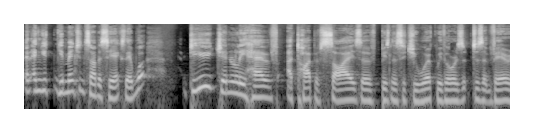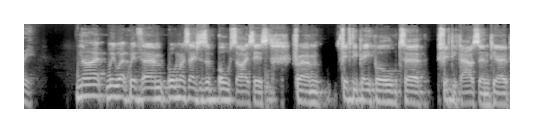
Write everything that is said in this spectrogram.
And and you you mentioned CyberCX there. What do you generally have a type of size of business that you work with, or is it does it vary? No, we work with um, organisations of all sizes, from 50 people to 50,000. You know, yep.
